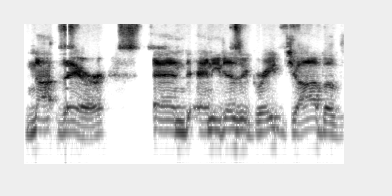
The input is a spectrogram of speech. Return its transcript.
not there. And and he does a great job of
